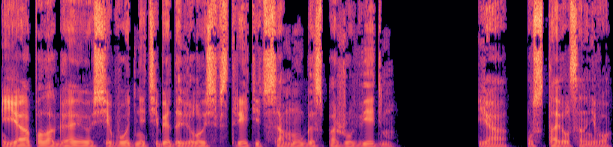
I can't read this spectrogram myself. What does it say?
«Я полагаю, сегодня тебе довелось встретить саму госпожу ведьм». Я уставился на него.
